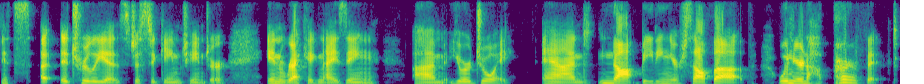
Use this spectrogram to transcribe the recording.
It's uh, it truly is just a game changer in recognizing um, your joy and not beating yourself up when you're not perfect.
